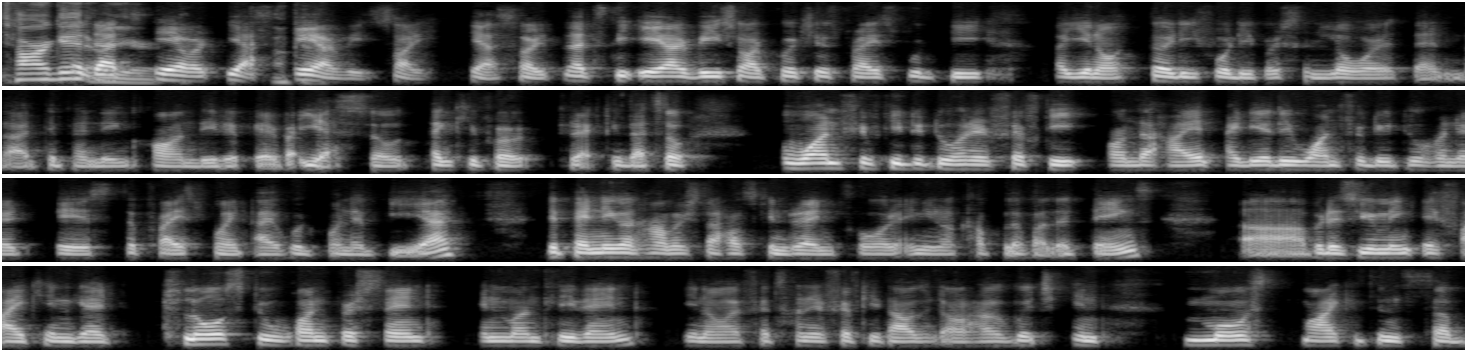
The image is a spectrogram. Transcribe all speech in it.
target that's your, AR, yes okay. arv sorry. Yeah sorry. That's the arv so our purchase price would be uh, you know 30 40% lower than that depending on the repair but yes. So thank you for correcting that. So 150 to 250 on the high end. Ideally 150 to 200 is the price point i would want to be at depending on how much the house can rent for and you know a couple of other things. Uh, but assuming if i can get close to 1% in monthly rent you know if it's $150000 house which in most markets in sub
